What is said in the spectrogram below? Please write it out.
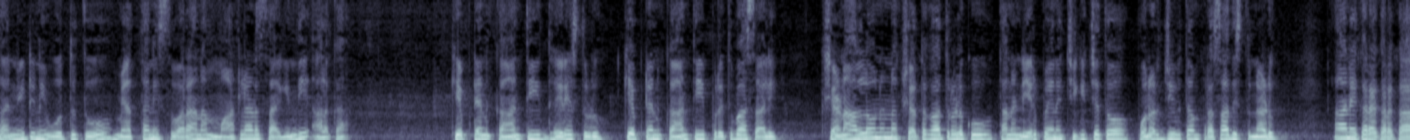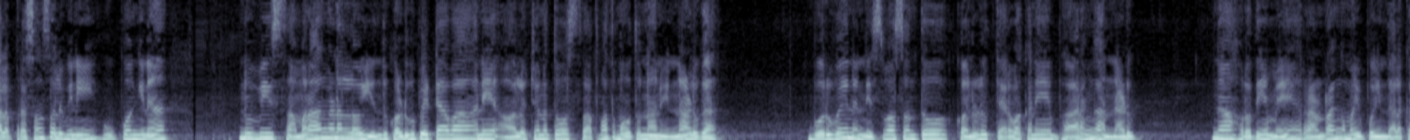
కన్నిటిని ఒత్తుతూ మెత్తని స్వరాన మాట్లాడసాగింది అలక. కెప్టెన్ కాంతి ధైర్యస్తుడు కెప్టెన్ కాంతి ప్రతిభాశాలి. క్షణాల్లోనున్న క్షతగాత్రులకు తన నేర్పైన చికిత్సతో పునర్జీవితం ప్రసాదిస్తున్నాడు. అనేక రకరకాల ప్రశంసలు విని ఉప్పొంగిన నువ్వీ సమరాంగణంలో ఎందుకు అడుగుపెట్టావా అనే ఆలోచనతో సతమతమవుతున్నాను ఇన్నాళ్ళుగా బరువైన నిశ్వాసంతో కనులు తెరవకనే భారంగా అన్నాడు. నా హృదయమే రణరంగమైపోయింది అలక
